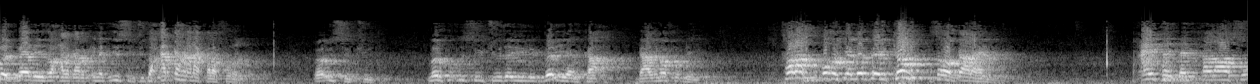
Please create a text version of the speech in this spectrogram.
badbaadaydo waxa laga rabaa inaad isu sujuudo xarkaha ana kala furay waa u sujuudo markuu u sujuudo yiri bariyanka gaalma ku dhin خلاص kow soo gaalahay maxay tahay dan khalaasu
